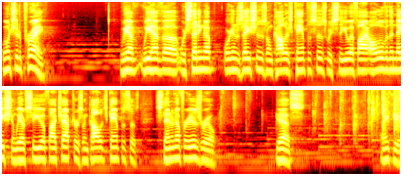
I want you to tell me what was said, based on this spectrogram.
We want you to pray. We have, we have, uh, we're setting up organizations on college campuses. We CUFI all over the nation. We have CUFI chapters on college campuses. Standing up for Israel. Yes. Thank you.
